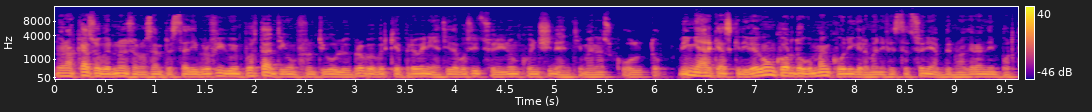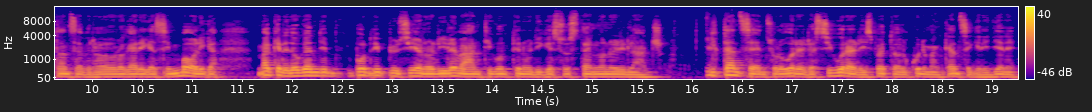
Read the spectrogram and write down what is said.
Non a caso per noi sono sempre stati proficui e importanti i confronti con lui, proprio perché provenienti da posizioni non coincidenti ma in ascolto. Vignarca scrive: Concordo con Manconi che le manifestazioni abbiano una grande importanza per la loro carica simbolica, ma credo che ancora di più siano rilevanti i contenuti che sostengono il rilancio. Il tal senso lo vorrei rassicurare rispetto ad alcune mancanze che ritiene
